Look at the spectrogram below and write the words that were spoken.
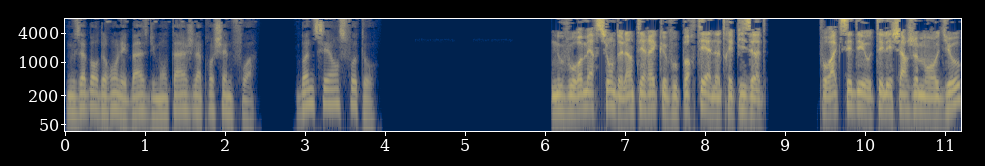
Nous aborderons les bases du montage la prochaine fois. Bonne séance photo. Nous vous remercions de l'intérêt que vous portez à notre épisode. Pour accéder au téléchargement audio,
